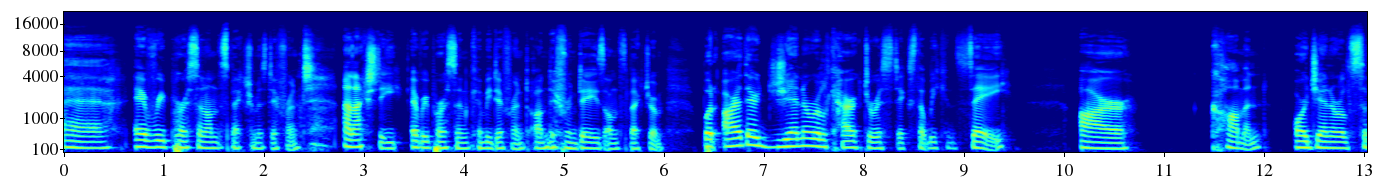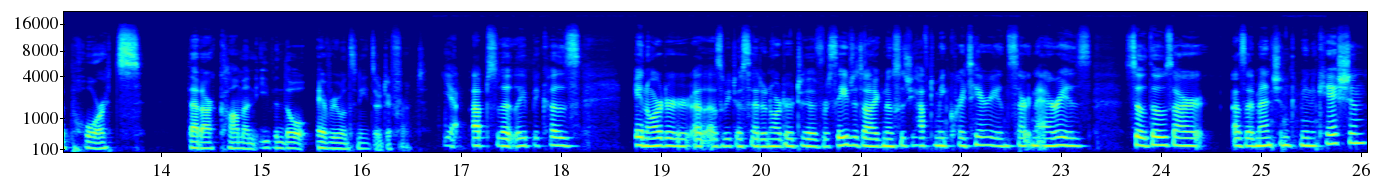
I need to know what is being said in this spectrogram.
uh, every person on the spectrum is different. And actually, every person can be different on different days on the spectrum. But are there general characteristics that we can say are common or general supports that are common, even though everyone's needs are different? Yeah, absolutely. Because in order, as we just said, in order to have received a diagnosis, you have to meet criteria in certain areas. So those are, as I mentioned, communication,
